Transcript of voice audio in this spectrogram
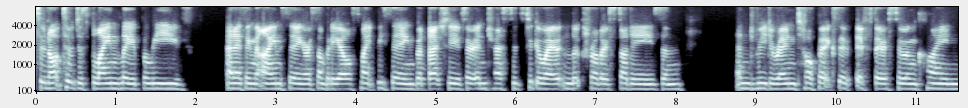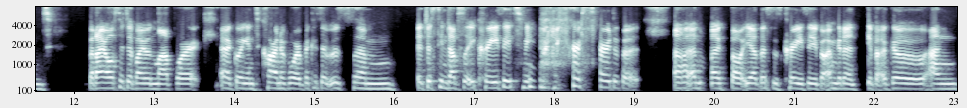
so not to just blindly believe anything that I'm saying or somebody else might be saying, but actually, if they're interested to go out and look for other studies and and read around topics if, if they're so inclined. But I also did my own lab work uh, going into carnivore because it was um, it just seemed absolutely crazy to me when I first heard of it, uh, and I thought, yeah, this is crazy, but I'm going to give it a go. And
